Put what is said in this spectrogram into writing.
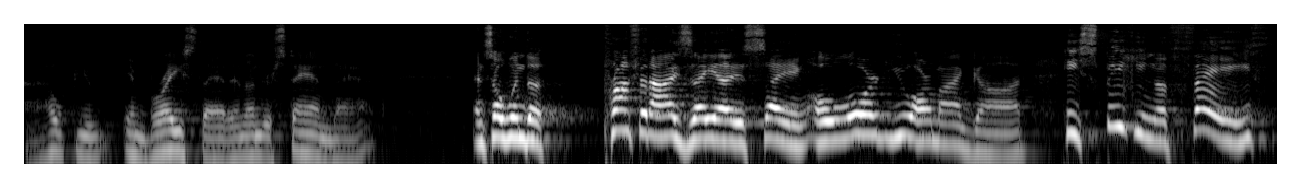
I hope you embrace that and understand that. And so when the prophet Isaiah is saying, O Lord, you are my God, he's speaking of faith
